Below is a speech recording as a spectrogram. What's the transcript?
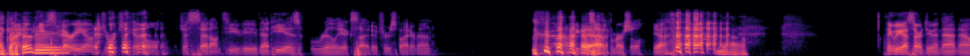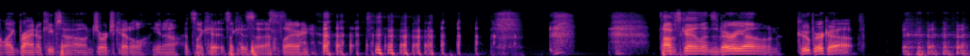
I got a Brian O'Keefe's boner. very own George Kittle just said on TV that he is really excited for Spider-Man. I don't know if you guys saw the commercial. Yeah. no. I think we gotta start doing that now, like Brian O'Keefe's own George Kittle. You know, it's like hi- it's like his uh, player. Tom Scanlon's very own Cooper Kupp. Fan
